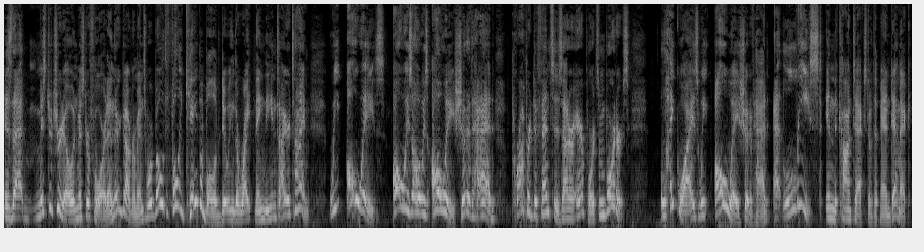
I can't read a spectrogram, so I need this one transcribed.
is that Mr. Trudeau and Mr. Ford and their governments were both fully capable of doing the right thing the entire time. We always, always, always, always should have had proper defenses at our airports and borders. Likewise, we always should have had, at least in the context of the pandemic,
